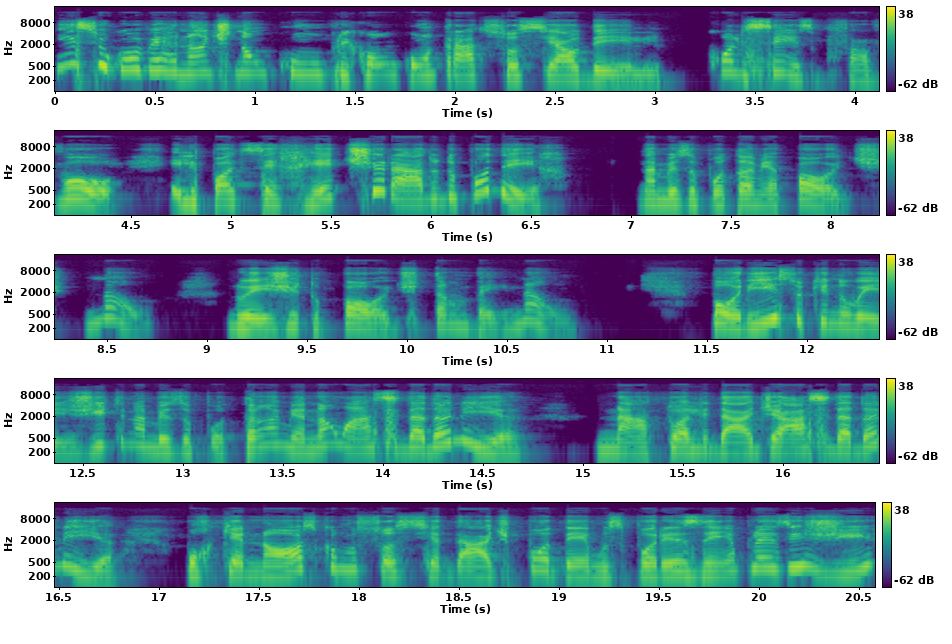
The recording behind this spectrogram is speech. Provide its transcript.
E se o governante não cumpre com o contrato social dele? Com licença, por favor, ele pode ser retirado do poder. Na Mesopotâmia pode? Não. No Egito pode? Também não. Por isso que no Egito e na Mesopotâmia não há cidadania. Na atualidade há cidadania, porque nós como sociedade podemos, por exemplo, exigir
